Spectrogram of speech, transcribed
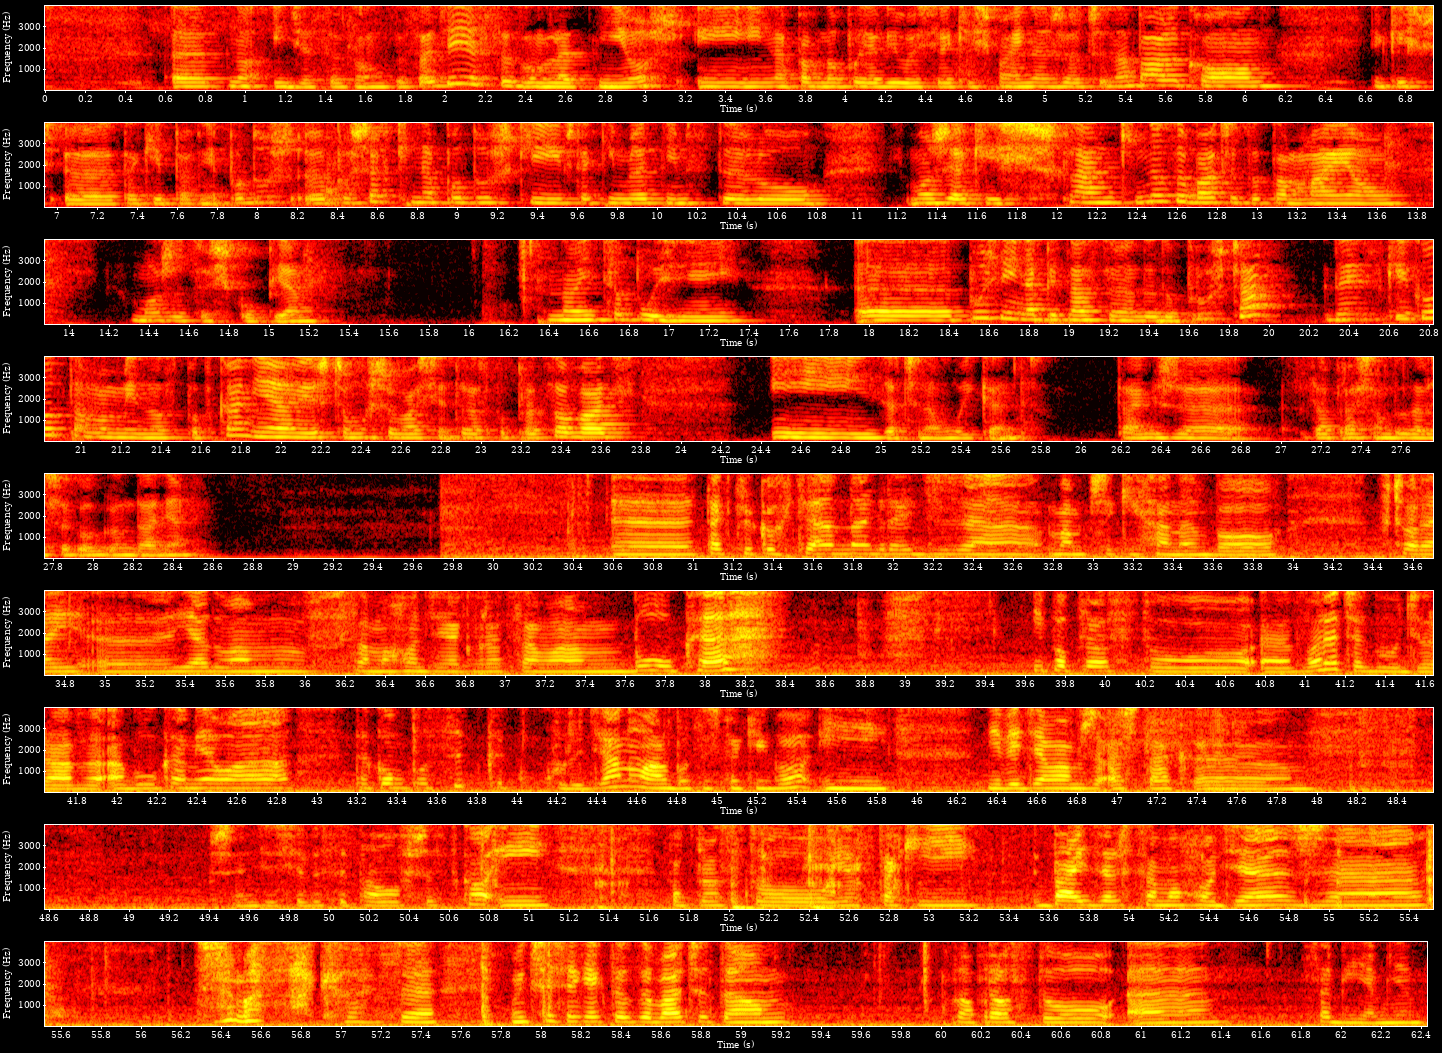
e, no idzie sezon, w zasadzie jest sezon letni już i na pewno pojawiły się jakieś fajne rzeczy na balkon, jakieś e, takie pewnie e, poszewki na poduszki w takim letnim stylu, może jakieś szklanki, no zobaczę co tam mają, może coś kupię. No i co później? E, później na 15 jadę do Pruszcza Gdańskiego, tam mam jedno spotkanie, jeszcze muszę właśnie teraz popracować i zaczynam weekend. Także zapraszam do dalszego oglądania. E, tak tylko chciałam nagrać, że mam przekichane, bo wczoraj e, jadłam w samochodzie, jak wracałam, bułkę i po prostu e, woreczek był dziurawy, a bułka miała taką posypkę kukurydzianą albo coś takiego i nie wiedziałam, że aż tak e, wszędzie się wysypało wszystko i po prostu jest taki bajzel w samochodzie, że, że masakra, że mój Krzysiek jak to zobaczy, to po prostu e, zabije mnie.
